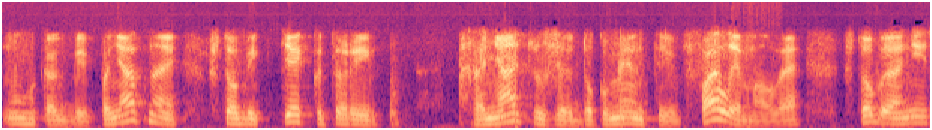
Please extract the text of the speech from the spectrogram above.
ну, как бы понятно, чтобы те, которые хранят уже документы в файле MLV, чтобы они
